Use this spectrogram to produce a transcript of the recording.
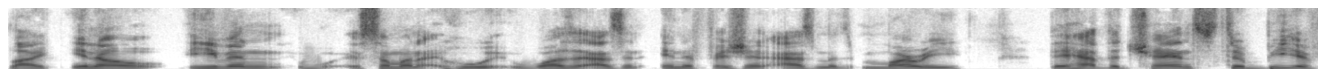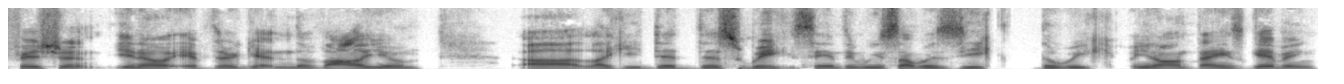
like you know, even someone who was as an inefficient as Murray, they have the chance to be efficient. You know, if they're getting the volume, uh, like he did this week. Same thing we saw with Zeke the week, you know, on Thanksgiving.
